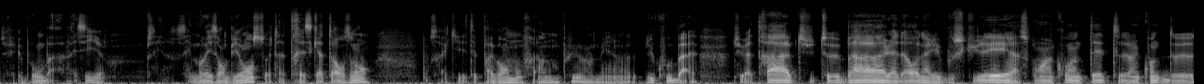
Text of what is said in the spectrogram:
Tu fais bon bah vas-y, c'est mauvaise ambiance, toi t'as 13-14 ans. Bon, c'est vrai qu'il était pas grand mon frère non plus, hein, mais euh, du coup bah tu l'attrapes, tu te bats, la daronne elle est bousculée, elle se prend un coin de tête, un coin de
